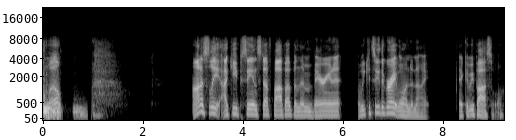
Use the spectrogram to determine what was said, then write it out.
Well, honestly, I keep seeing stuff pop up and then burying it. We could see the great one tonight. It could be possible.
